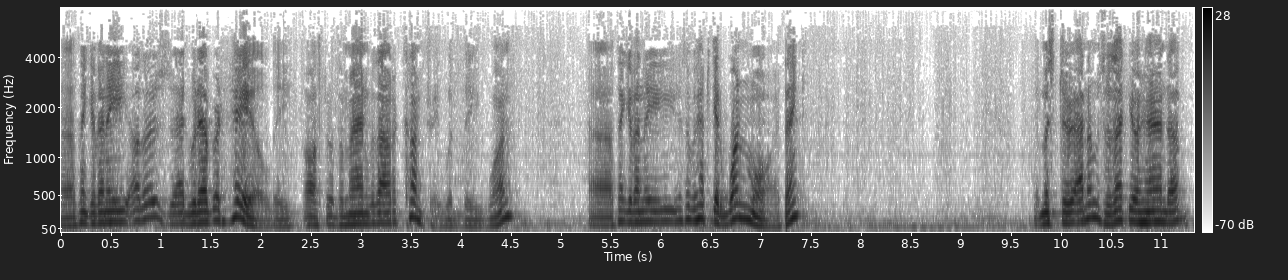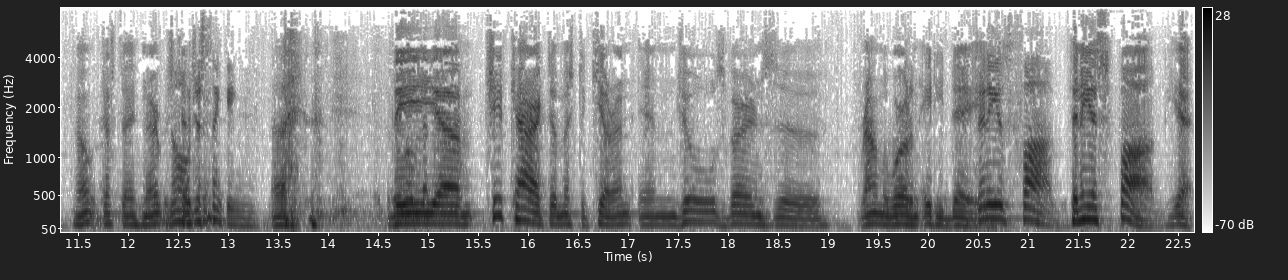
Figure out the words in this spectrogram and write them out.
Uh, think of any others? Edward Everett Hale, the author of *The Man Without a Country*, would be one. Uh, think of any. We have to get one more, I think. Mr. Adams, was that your hand up? No, just a nervous. No, twitch? just thinking. Uh, the um, chief character, Mr. Kieran, in Jules Verne's uh, Round the World in 80 Days. Phineas Fogg. Phineas Fogg, yes.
